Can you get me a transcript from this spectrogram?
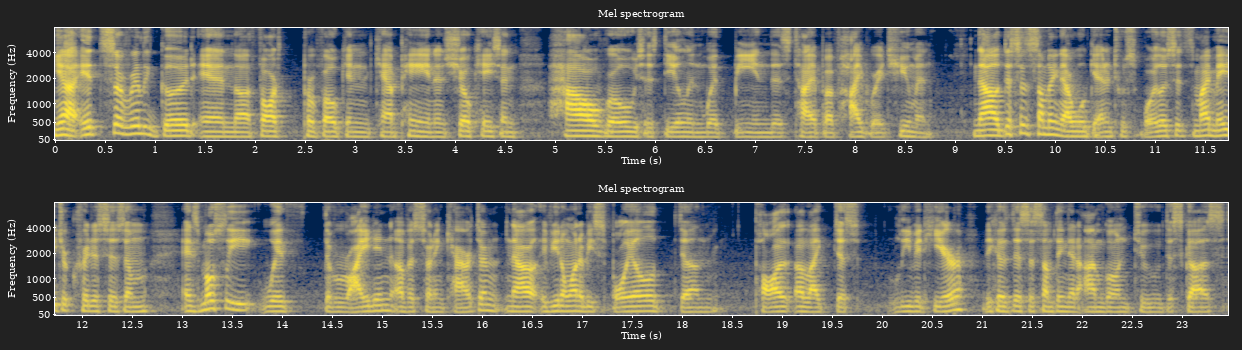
yeah, it's a really good and uh, thought-provoking campaign and showcasing how Rose is dealing with being this type of hybrid human. Now, this is something that we'll get into spoilers. It's my major criticism, and it's mostly with the writing of a certain character. Now, if you don't want to be spoiled, um, pause, uh, like just leave it here because this is something that I'm going to discuss.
